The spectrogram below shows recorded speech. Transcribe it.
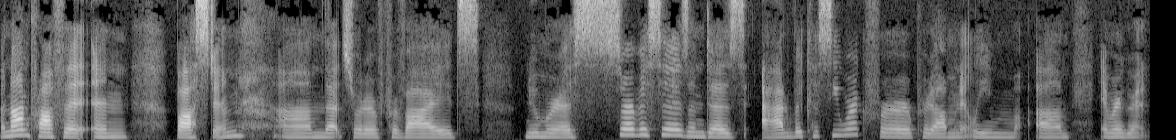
a nonprofit in Boston um, that sort of provides numerous services and does advocacy work for predominantly um, immigrant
